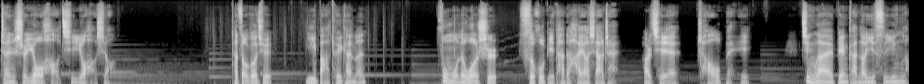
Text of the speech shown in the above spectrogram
真是又好气又好笑。他走过去，一把推开门。父母的卧室似乎比他的还要狭窄，而且朝北，进来便感到一丝阴冷。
